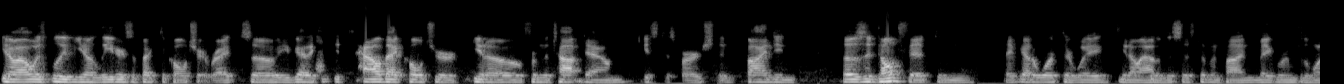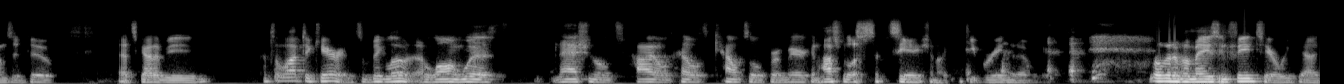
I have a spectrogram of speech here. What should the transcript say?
you know, I always believe, you know, leaders affect the culture, right? So you've got to, it's how that culture, you know, from the top down gets dispersed and finding those that don't fit and they've got to work their way, you know, out of the system and find, make room for the ones that do. That's got to be, that's a lot to carry. It's a big load along with National Child Health Council for American Hospital Association. I keep reading it over here. little bit of amazing feats here we've got,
